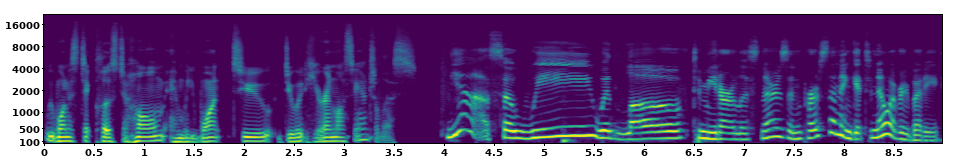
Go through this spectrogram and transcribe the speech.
we want to stick close to home and we want to do it here in Los Angeles. Yeah, so we would love to meet our listeners in person and get to know everybody,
